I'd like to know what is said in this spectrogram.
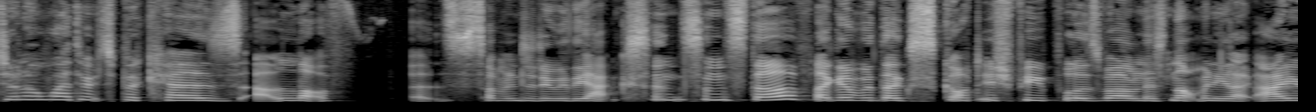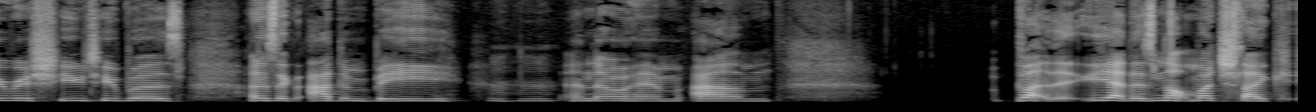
don't know whether it's because a lot of uh, something to do with the accents and stuff, like with like Scottish people as well. And there's not many like Irish YouTubers. And there's like Adam B. I know him. Um, but uh, yeah, there's not much like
